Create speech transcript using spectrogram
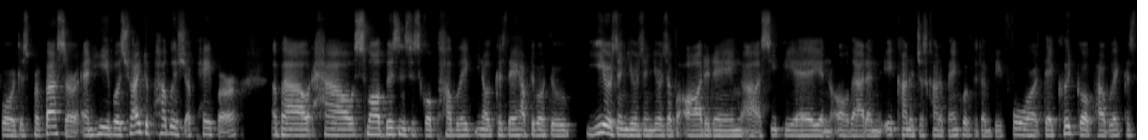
for this professor, and he was trying to publish a paper about how small businesses go public, you know, because they have to go through years and years and years of auditing, uh, CPA, and all that, and it kind of just kind of bankrupted them before they could go public because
